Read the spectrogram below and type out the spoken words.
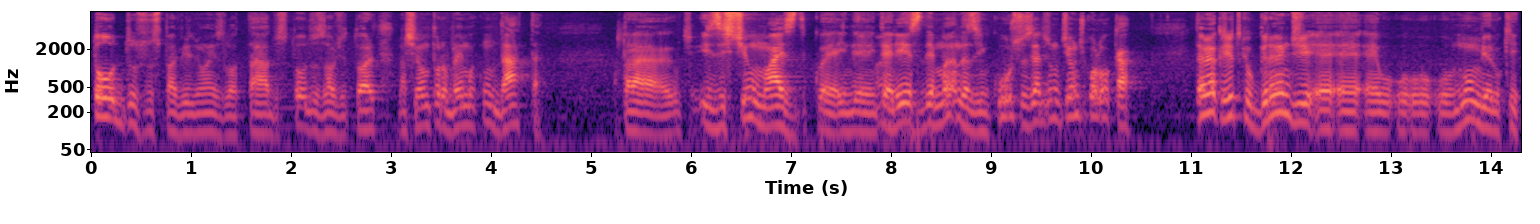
todos os pavilhões lotados, todos os auditórios. Nós tivemos problema com data. Pra, existiam mais é, interesses, demandas em cursos e eles não tinham onde colocar. Então, eu acredito que o grande é, é, é o, o, o, número que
